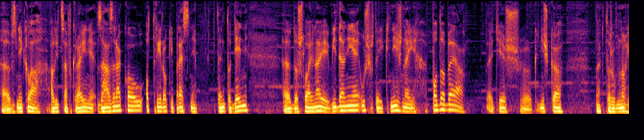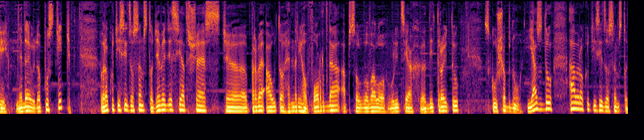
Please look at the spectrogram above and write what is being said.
vznikla Alica v krajine zázrakov o tri roky presne v tento deň došlo aj na jej vydanie už v tej knižnej podobe a to je tiež e, knižka, na ktorú mnohí nedajú dopustiť. V roku 1896 e, prvé auto Henryho Forda absolvovalo v uliciach Detroitu skúšobnú jazdu a v roku 1898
